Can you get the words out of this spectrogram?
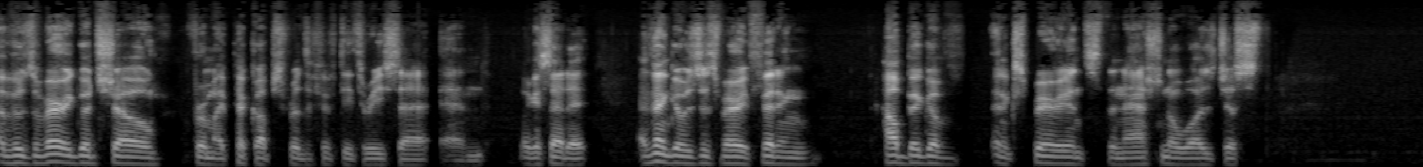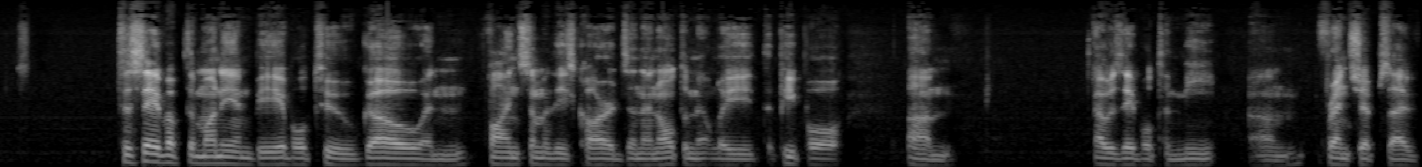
it was a very good show for my pickups for the 53 set and like I said it I think it was just very fitting how big of an experience the national was just to save up the money and be able to go and find some of these cards and then ultimately the people um, i was able to meet um, friendships i've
